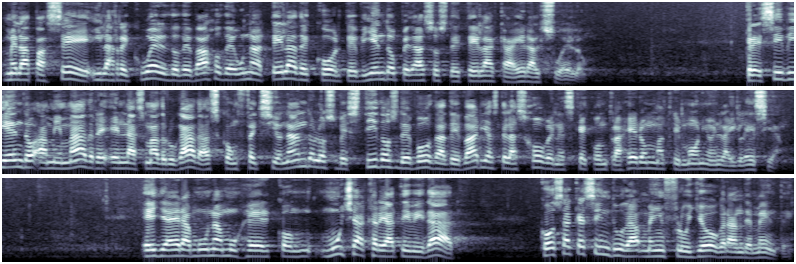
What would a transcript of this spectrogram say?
me, la pasé y la recuerdo debajo de una tela de corte viendo pedazos de tela caer al suelo. Crecí viendo a mi madre en las madrugadas confeccionando los vestidos de boda de varias de las jóvenes que contrajeron matrimonio en la iglesia. Ella era una mujer con mucha creatividad, cosa que sin duda me influyó grandemente.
